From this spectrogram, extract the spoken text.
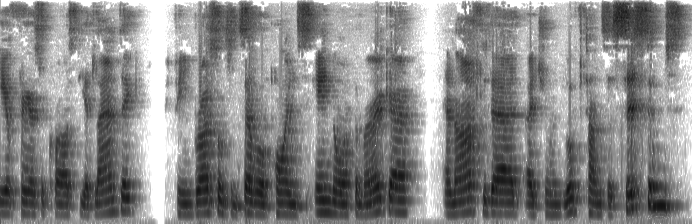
airfares across the Atlantic between Brussels and several points in North America. And after that, I joined Lufthansa Systems,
